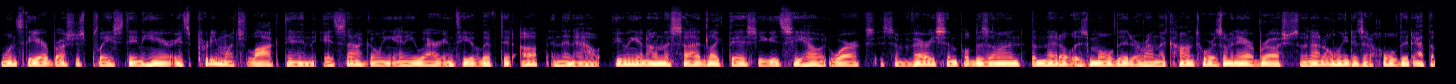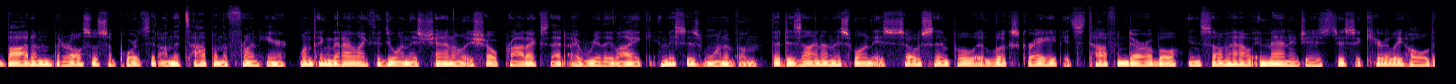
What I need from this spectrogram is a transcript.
Once the airbrush is placed in here, it's pretty much locked in. It's not going anywhere until you lift it up and then out. Viewing it on the side like this, you can see how it works. It's a very simple design. The metal is molded around the contours of an airbrush, so not only does it hold it at the bottom, but it also supports it on the top on the front here. One thing that I like to do on this channel is show products that I really like, and this is one of them. The design on this one is so simple, it looks great, it's tough and durable, and somehow it manages to securely hold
